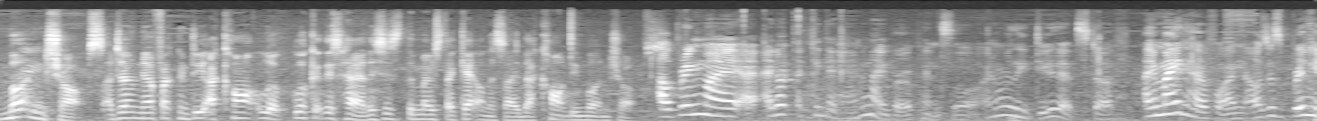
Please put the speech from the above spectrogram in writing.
Mutton right. chops. I don't know if I can do. I can't look. Look at this hair. This is the most I get on the side. I can't do mutton chops. I'll bring my. I- I don't. I think I have an eyebrow pencil. I don't really do that stuff. I might have one. I'll just bring Can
